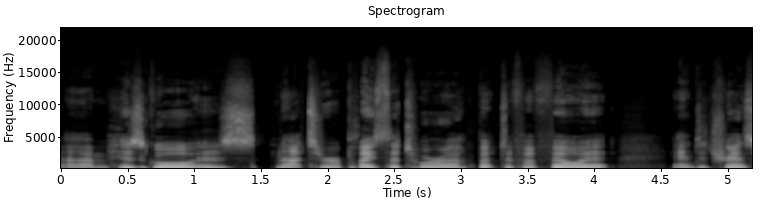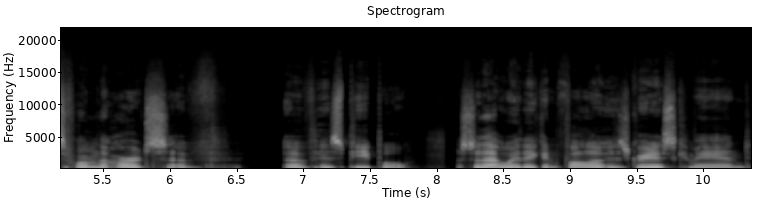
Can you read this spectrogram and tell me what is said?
um, his goal is not to replace the Torah, but to fulfill it and to transform the hearts of of his people, so that way they can follow his greatest command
